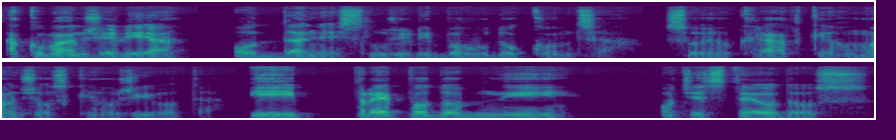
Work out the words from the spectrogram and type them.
Ako manželia oddane slúžili Bohu do konca svojho krátkeho manželského života. I prepodobný otec Teodos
